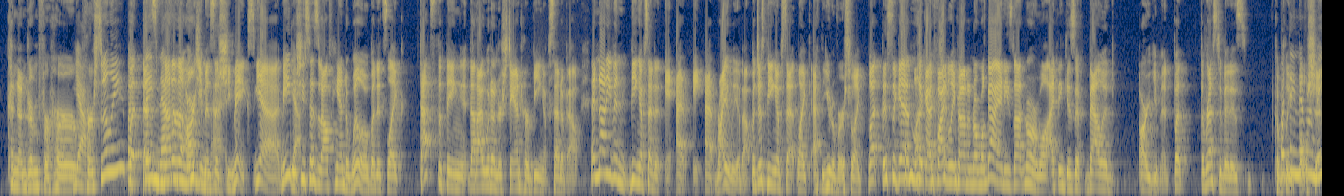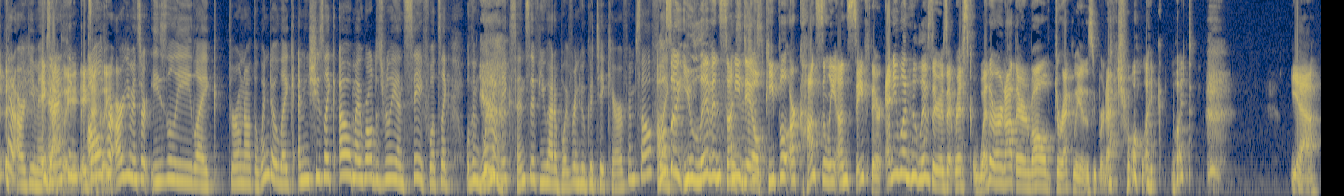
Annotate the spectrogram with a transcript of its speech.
conundrum for her Yeah. personally, but, But that's none of the arguments that. that. she makes. Yeah, maybe Yeah. she says it offhand to Willow, but it's like that's the thing that I would understand her being upset about, and not even being upset at, at, at Riley about, but just being upset like at the universe for like, what this again? Like I finally found a normal guy and he's not normal. I think is a valid argument, but the rest of it is complete but they never bullshit. make that argument. exactly, And I think exactly. all of her arguments are easily like thrown out the window. Like, I mean, she's like, "Oh, my world is really unsafe." Well, it's like, well, then wouldn't it make sense if you had a boyfriend who could take care of himself? Like, also, you live in Sunnydale. just- People are constantly unsafe there. Anyone who lives there is at risk, whether or not they're involved directly in the supernatural. like, what? Yeah.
